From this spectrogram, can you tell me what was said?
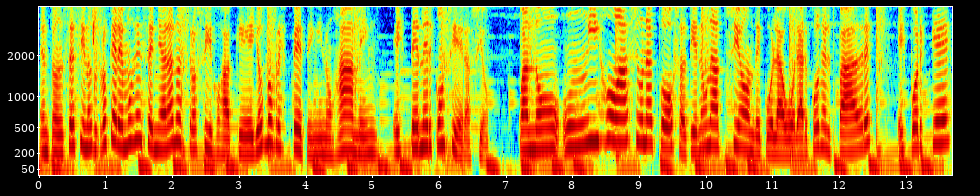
Entonces, si nosotros queremos enseñar a nuestros hijos a que ellos nos respeten y nos amen, es tener consideración. Cuando un hijo hace una cosa, tiene una acción de colaborar con el padre, es porque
